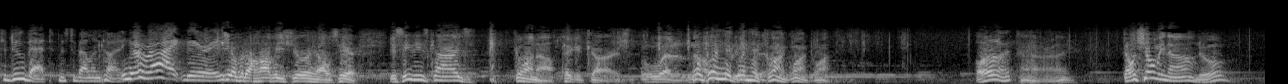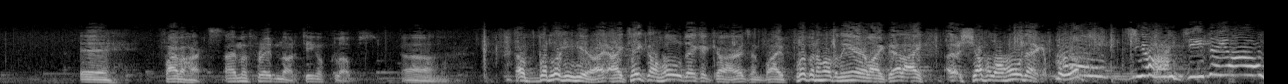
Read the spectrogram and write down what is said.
to do that, Mr. Valentine. You're right, dearie. Yeah, but a hobby sure helps. Here, you see these cards? Go on now, pick a card. Well, No, now, go ahead, go ahead. Go on, go on, go on. All right. All right. Don't show me now. No, Uh, five of hearts. I'm afraid not. King of clubs. Uh, uh, but looky here, I, I take a whole deck of cards, and by flipping them up in the air like that, I uh, shuffle a whole deck. Oh, Georgie, they all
